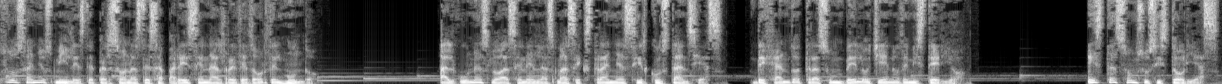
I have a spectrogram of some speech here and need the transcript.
Todos los años miles de personas desaparecen alrededor del mundo. Algunas lo hacen en las más extrañas circunstancias, dejando atrás un velo lleno de misterio. Estas son sus historias.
